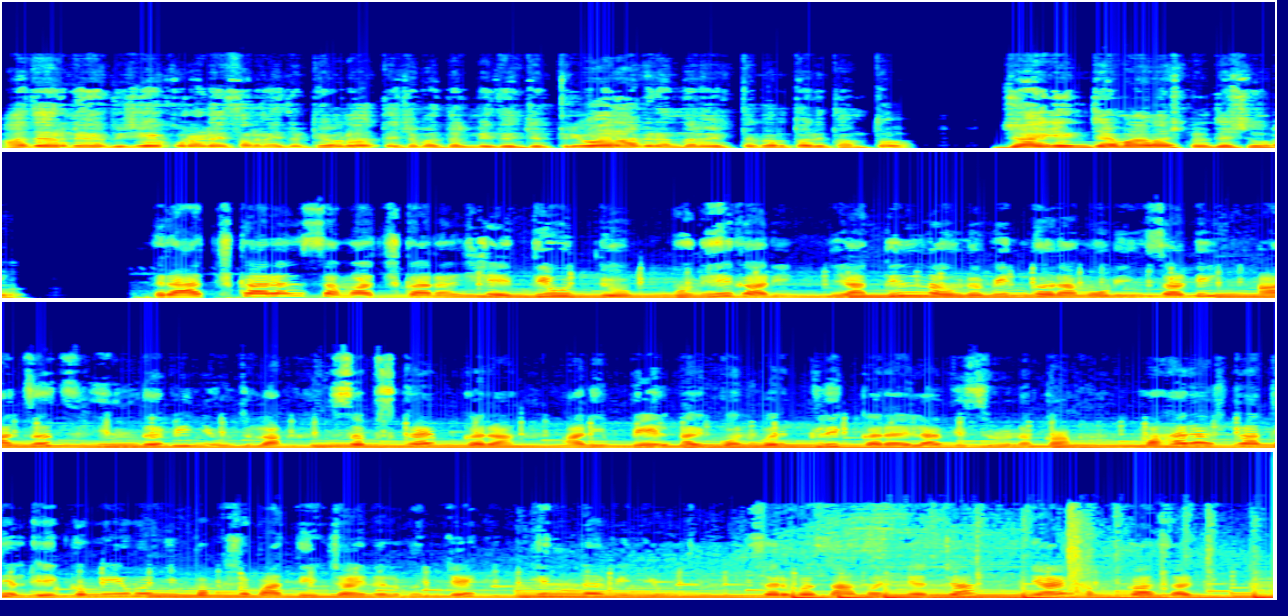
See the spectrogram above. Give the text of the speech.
आदरणीय विजय कुराडे सरांनी इथं ठेवलं. त्याच्याबद्दल मी त्यांचे त्रिवार अभिनंदन व्यक्त करतो आणि थांबतो. जय हिंद जय महाराष्ट्र जय शिवराय. राजकारण समाजकारण शेती उद्योग गुन्हेगारी यातील नवनवीन घडामोडींसाठी आजच हिंदवी न्यूजला सबस्क्राईब करा आणि बेल आयकॉनवर क्लिक करायला विसरू नका. महाराष्ट्रातील एकमेव निपक्षपाती चॅनल म्हणजे हिंदवी न्यूज. सर्वसामान्यांच्या न्याय हक्कासाठी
